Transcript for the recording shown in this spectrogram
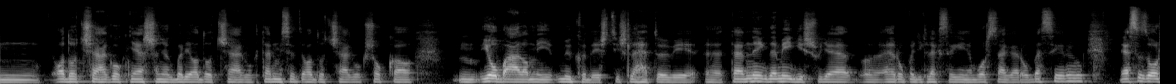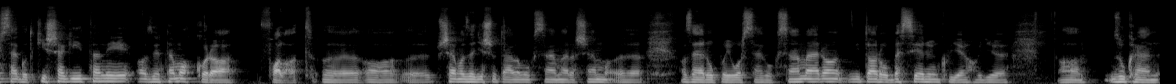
mm, adottságok, nyersanyagbeli adottságok, természeti adottságok sokkal mm, jobb állami működést is lehetővé tennék, de mégis ugye Európa egyik legszegényebb országáról beszélünk. Ezt az országot kisegíteni azért nem akkora falat a, sem az Egyesült Államok számára, sem az európai országok számára. Itt arról beszélünk, ugye, hogy az ukrán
